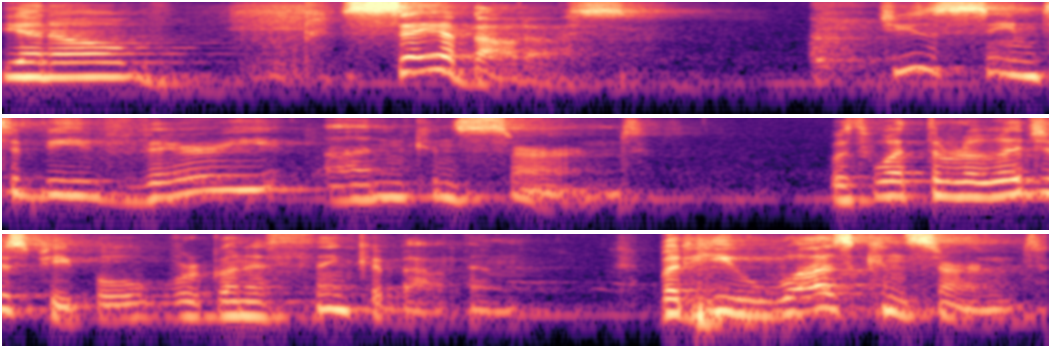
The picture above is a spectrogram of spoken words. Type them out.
you know, say about us? Jesus seemed to be very unconcerned with what the religious people were going to think about him. But he was concerned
